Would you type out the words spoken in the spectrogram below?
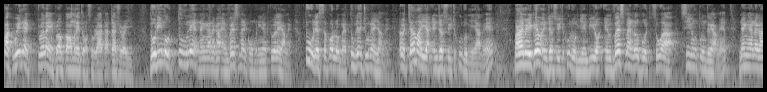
ပတ်ဝေးနဲ့တွဲလိုက်ရင်ဘယ်လောက်ကောင်းမလဲကျွန်တော်ဆိုတာဒါ tertiary ဒိုဒီမို့သူနဲ့နိုင်ငံတကာ investment company နဲ့တွဲလိုက်ရမယ်သူ့ကိုလည်း support လုပ်မယ်သူလည်းအကျိုးမြတ်ရမယ်အဲ့တော့ကျန်းမာရေးက industry တစ်ခုလိုမြင်ရမယ် primary care industry တစ်ခုလိုမြင်ပြီးတော့ investment လုပ်ဖို့ဆိုကစီယုံသွင်းသွင်းရမယ်နိုင်ငံတကာ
